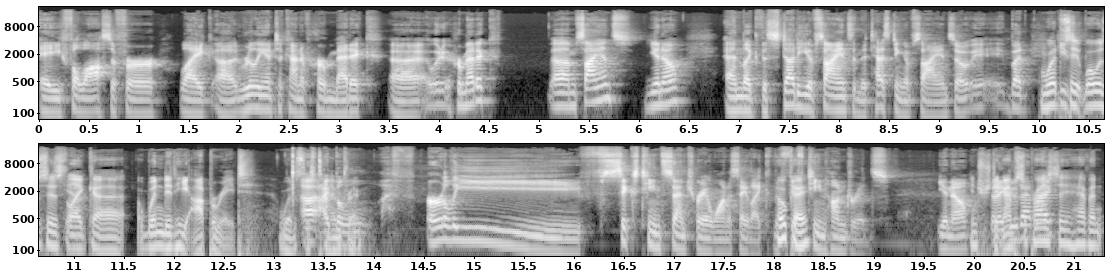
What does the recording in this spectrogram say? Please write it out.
a philosopher, like uh, really into kind of hermetic, uh, hermetic um, science, you know, and like the study of science and the testing of science. So, eh, but What's it? What was his yeah. like? Uh, when did he operate? What's his uh, I time frame? early 16th century. I want to say like the Okay. 1500s. You know, Interesting. I I'm surprised right? I haven't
